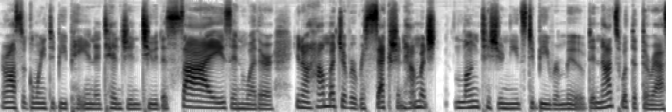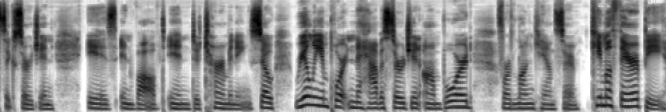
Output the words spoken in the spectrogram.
They're also going to be paying attention to the size and whether you know how much of a resection, how much lung tissue needs to be removed, and that's what the thoracic surgeon is involved in determining. So, really important to have a surgeon on board for lung cancer. Chemotherapy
